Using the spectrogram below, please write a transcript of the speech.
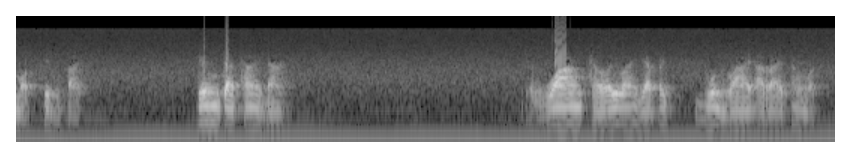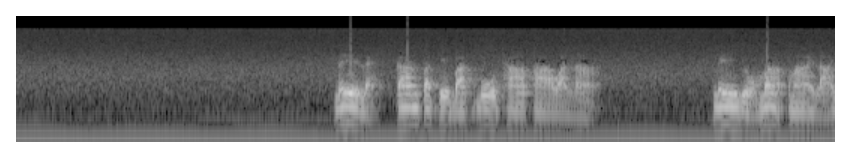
หมดสิ้นไป จึงจะใช้ได้ วางเฉยไว้ อย่าไปวุ่นวายอะไรทั้งหมด นี่แหละ การปฏิบัติบูชาภาวนา มีอยู่มากมายหลาย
